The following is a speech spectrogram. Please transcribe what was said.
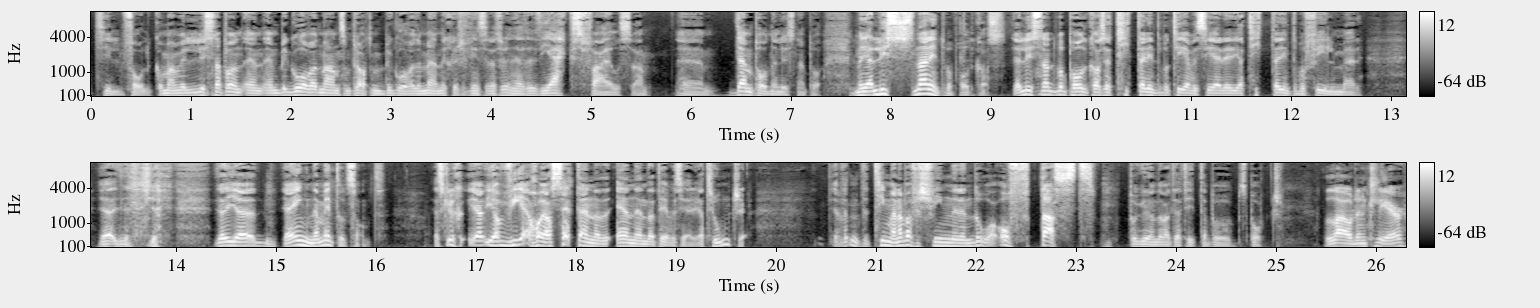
till folk. Om man vill lyssna på en, en, en begåvad man som pratar med begåvade människor så finns det, jag tror den heter The Axe-files va? Eh, den podden lyssnar jag på. Men jag lyssnar inte på podcast. Jag lyssnar inte på podcast, jag tittar inte på tv-serier, jag tittar inte på filmer. Jag, jag, jag, jag, ägnar mig inte åt sånt. Jag skulle, jag, jag vet, har jag sett en, en enda tv-serie? Jag tror inte det jag vet inte, timmarna bara försvinner ändå. Oftast på grund av att jag tittar på sport. Loud and clear.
